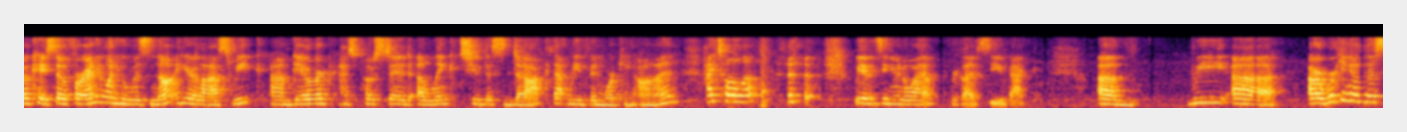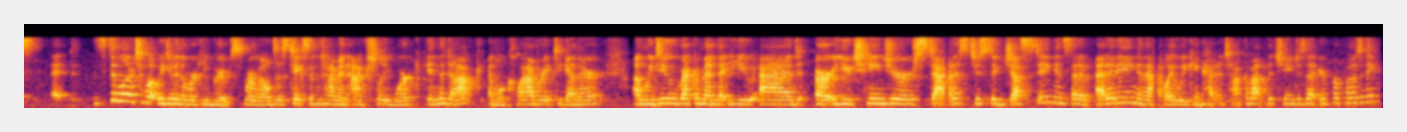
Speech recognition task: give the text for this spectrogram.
Okay, so for anyone who was not here last week, um, Georg has posted a link to this doc that we've been working on. Hi, Tola. we haven't seen you in a while. We're glad to see you back. Um, we uh, are working on this similar to what we do in the working groups, where we'll just take some time and actually work in the doc and we'll collaborate together. And we do recommend that you add or you change your status to suggesting instead of editing, and that way we can kind of talk about the changes that you're proposing.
